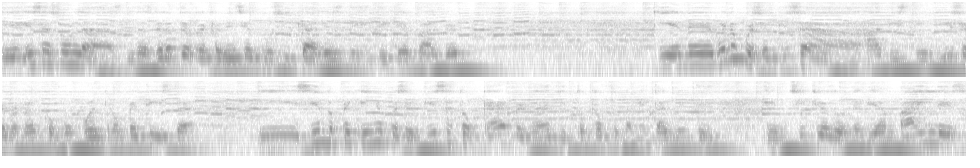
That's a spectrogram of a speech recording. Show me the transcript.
eh, esas son las, las, grandes referencias musicales de, de Herb Albert, quien, eh, bueno, pues empieza a, distinguirse, ¿verdad?, como un buen trompetista, y siendo pequeño, pues empieza a tocar, ¿verdad?, y toca fundamentalmente en sitios donde habían bailes,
